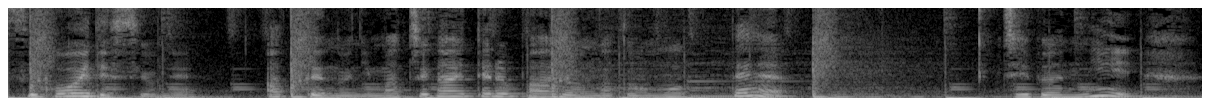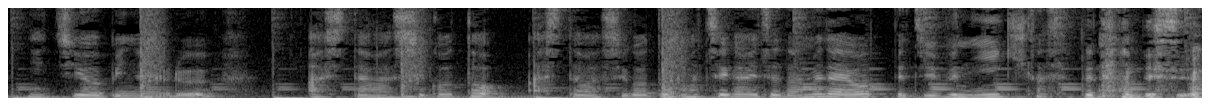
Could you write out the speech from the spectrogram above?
すごいですよね。合ってんのに間違えてるバージョンだと思って自分に日曜日の夜明日は仕事明日は仕事間違えちゃダメだよって自分に言い聞かせてたんですよ。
